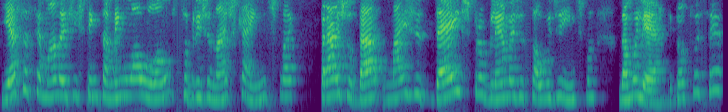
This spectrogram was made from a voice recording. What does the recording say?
E essa semana a gente tem também um aulão sobre ginástica íntima para ajudar mais de 10 problemas de saúde íntima da mulher. Então, se você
